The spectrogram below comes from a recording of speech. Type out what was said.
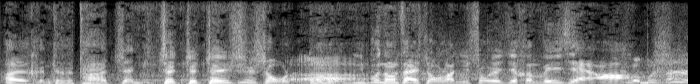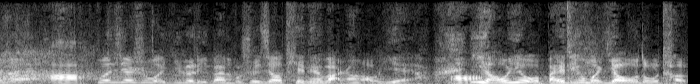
哎，这个他真真真真是瘦了，东啊。东，你不能再瘦了，你瘦下去很危险啊。可！不是嘛！啊。关键是我一个礼拜不睡觉，天天晚上熬夜呀、哦。一熬夜我白天我腰都疼。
